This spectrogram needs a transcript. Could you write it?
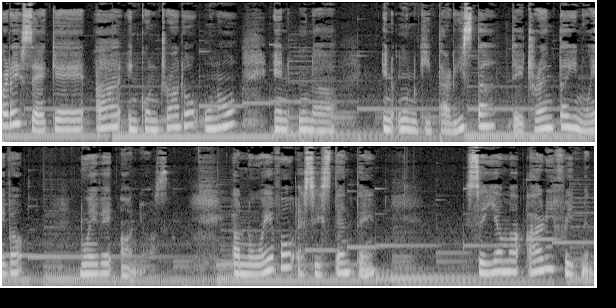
Parece que ha encontrado uno en, un guitarrista de 39 años. El nuevo asistente se llama Ari Friedman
